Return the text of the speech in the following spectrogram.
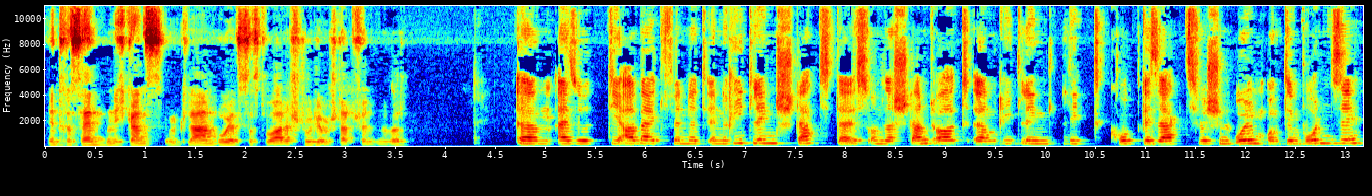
Interessenten nicht ganz im Klaren, wo jetzt das duale Studium stattfinden wird. Ähm, also die Arbeit findet in Riedlingen statt. Da ist unser Standort. Ähm, Riedlingen liegt grob gesagt zwischen Ulm und dem Bodensee.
